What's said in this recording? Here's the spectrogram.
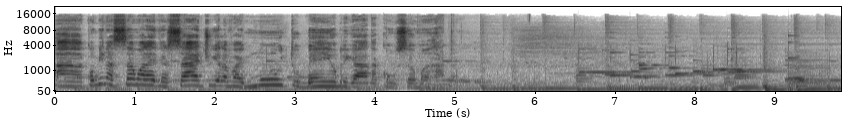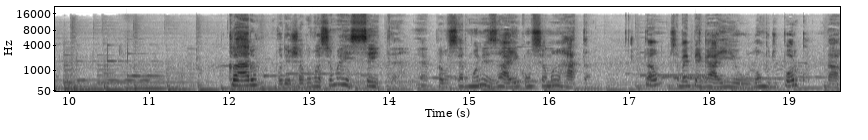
a combinação ela é versátil e ela vai muito bem, obrigada, com o seu Manhattan. Claro, vou deixar para você uma receita né, para você harmonizar aí com o seu Manhattan. Então, você vai pegar aí o lombo de porco da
